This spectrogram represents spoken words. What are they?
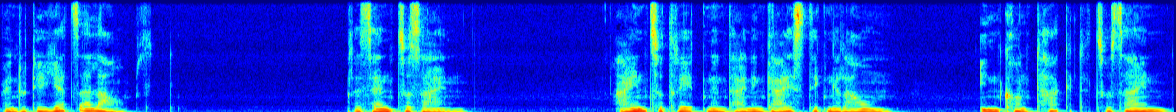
Wenn du dir jetzt erlaubst, präsent zu sein, einzutreten in deinen geistigen Raum, in Kontakt zu sein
